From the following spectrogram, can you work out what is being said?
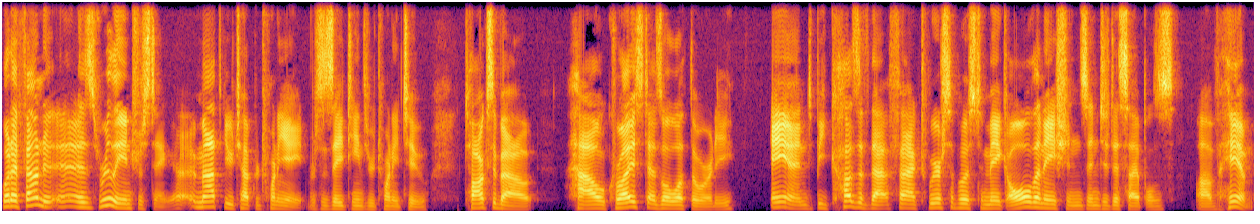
What I found is really interesting. Uh, Matthew chapter 28, verses 18 through 22, talks about how Christ has all authority, and because of that fact, we're supposed to make all the nations into disciples of Him.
